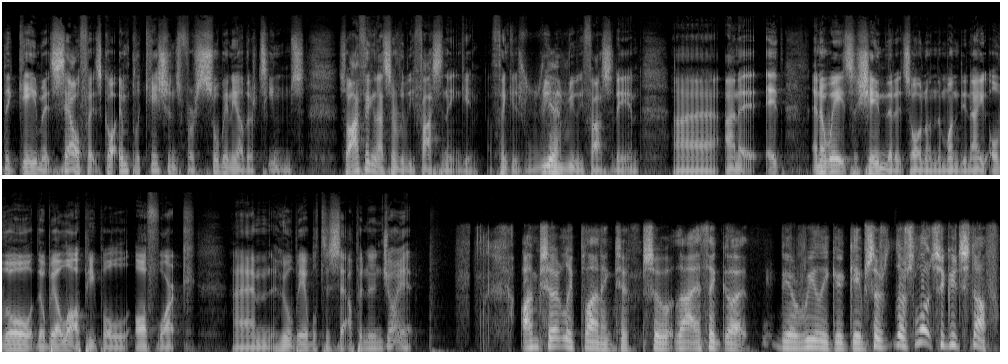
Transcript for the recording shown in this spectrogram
the game itself. It's got implications for so many other teams. So I think that's a really fascinating game. I think it's really, yeah. really fascinating. Uh, and it, it, in a way, it's a shame that it's on on the Monday night, although there'll be a lot of people off work um, who will be able to sit up and enjoy it. I'm certainly planning to. So that I think uh, be a really good game. So there's, there's lots of good stuff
